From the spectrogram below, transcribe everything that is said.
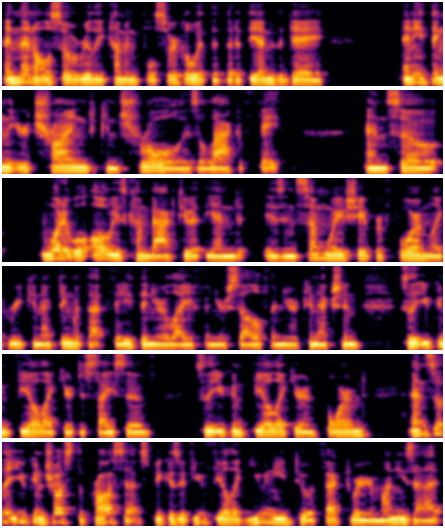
And then also really coming full circle with it that at the end of the day, anything that you're trying to control is a lack of faith. And so what it will always come back to at the end is in some way shape or form like reconnecting with that faith in your life and yourself and your connection so that you can feel like you're decisive so that you can feel like you're informed and so that you can trust the process because if you feel like you need to affect where your money's at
